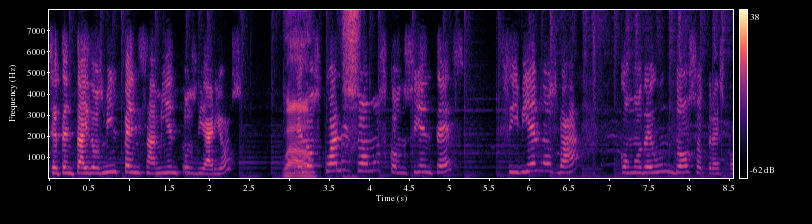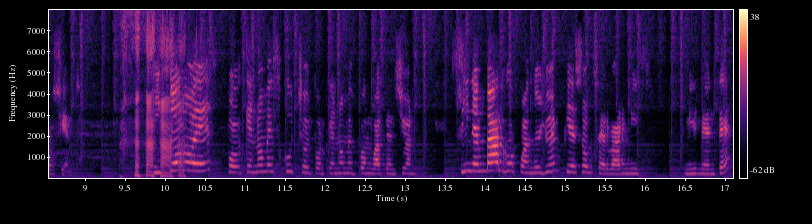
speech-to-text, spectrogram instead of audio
72 mil pensamientos diarios, de los cuales somos conscientes, si bien nos va, como de un 2 o 3%. Y todo es porque no me escucho y porque no me pongo atención. Sin embargo, cuando yo empiezo a observar mis, mi mente,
